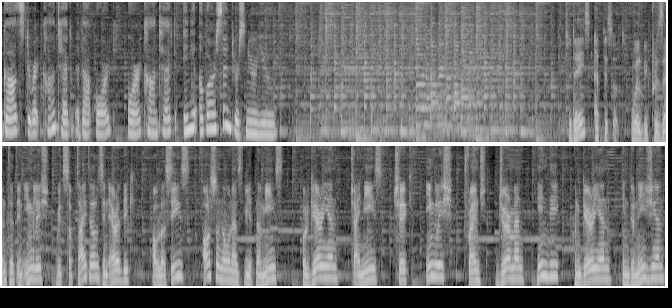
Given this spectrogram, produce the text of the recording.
godsdirectcontact.org or contact any of our centers near you. Today's episode will be presented in English with subtitles in Arabic, Aulacese, also known as Vietnamese, Bulgarian, Chinese, Czech, English, French, German, Hindi, Hungarian, Indonesian,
